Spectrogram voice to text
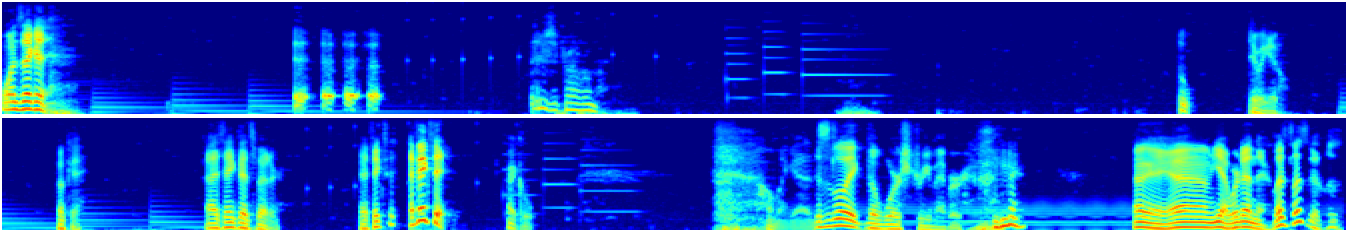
One second. There's a problem. Oh, there we go. Okay. I think that's better. I fix it? I fixed it! Alright, cool. Oh my god. This is like the worst stream ever. okay, um, yeah, we're done there. Let's, let's go. Let's,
